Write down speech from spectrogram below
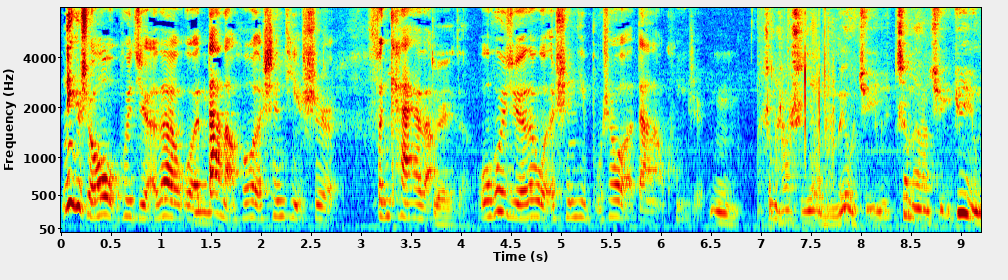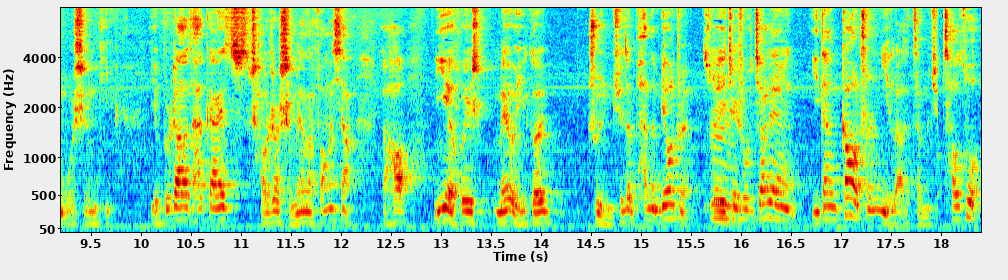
那个时候我会觉得嗯。我大脑和我的身体是分开的，对的。我会觉得我的身体不受我的大脑控制。嗯，这么长时间我们没有去这么样去运用过身体，也不知道它该朝着什么样的方向，然后你也会没有一个准确的判断标准，所以这时候教练一旦告知你了怎么去操作，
